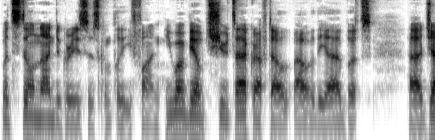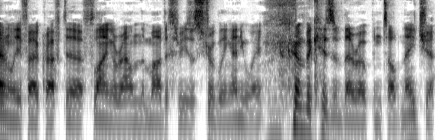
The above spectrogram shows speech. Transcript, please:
but still 9 degrees is completely fine. You won't be able to shoot aircraft out, out of the air, but uh, generally, if aircraft are flying around, the Marder 3s are struggling anyway because of their open top nature.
